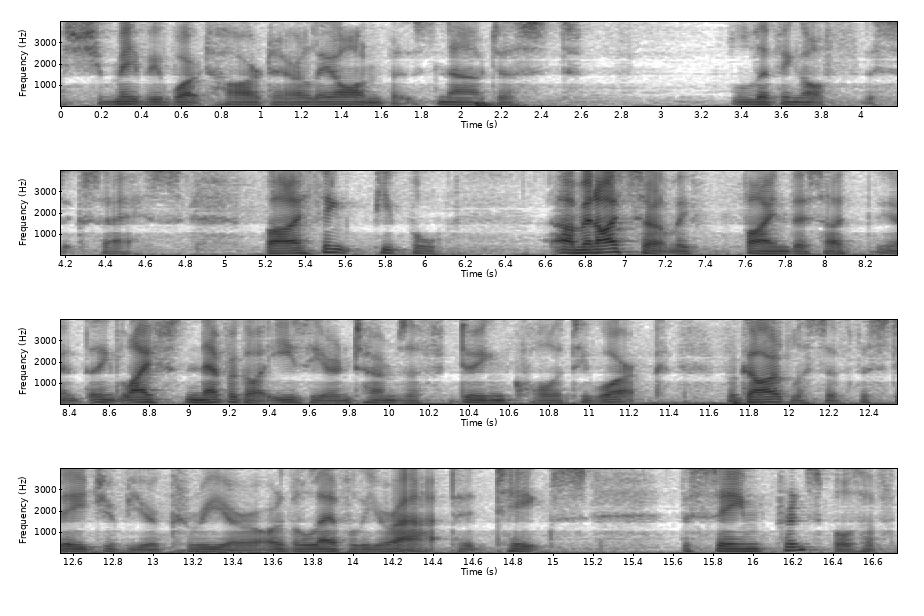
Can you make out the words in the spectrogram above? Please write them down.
she maybe worked hard early on, but it's now just living off the success. But I think people, I mean, I certainly find this. I you know, think life's never got easier in terms of doing quality work, regardless of the stage of your career or the level you're at. It takes the same principles of,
